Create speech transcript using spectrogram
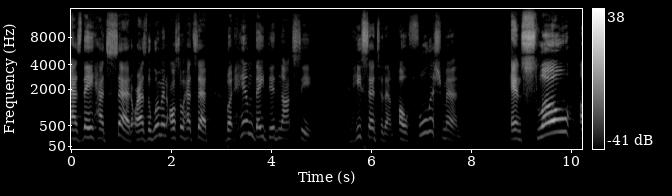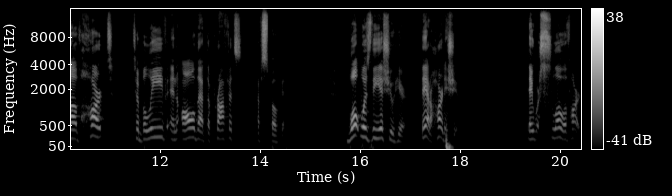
as they had said, or as the women also had said, but him they did not see. And he said to them, O foolish men, and slow of heart to believe in all that the prophets have spoken. What was the issue here? They had a heart issue. They were slow of heart.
